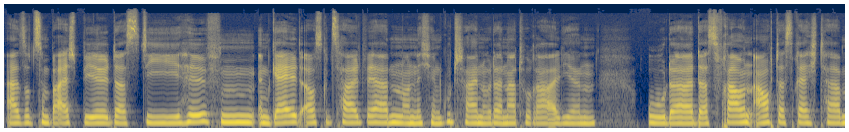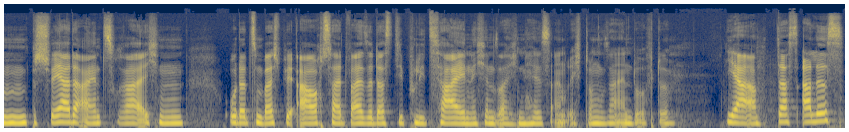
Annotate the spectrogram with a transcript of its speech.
Also zum Beispiel, dass die Hilfen in Geld ausgezahlt werden und nicht in Gutscheine oder Naturalien. Oder dass Frauen auch das Recht haben, Beschwerde einzureichen. Oder zum Beispiel auch zeitweise, dass die Polizei nicht in solchen Hilfseinrichtungen sein durfte. Ja, das alles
